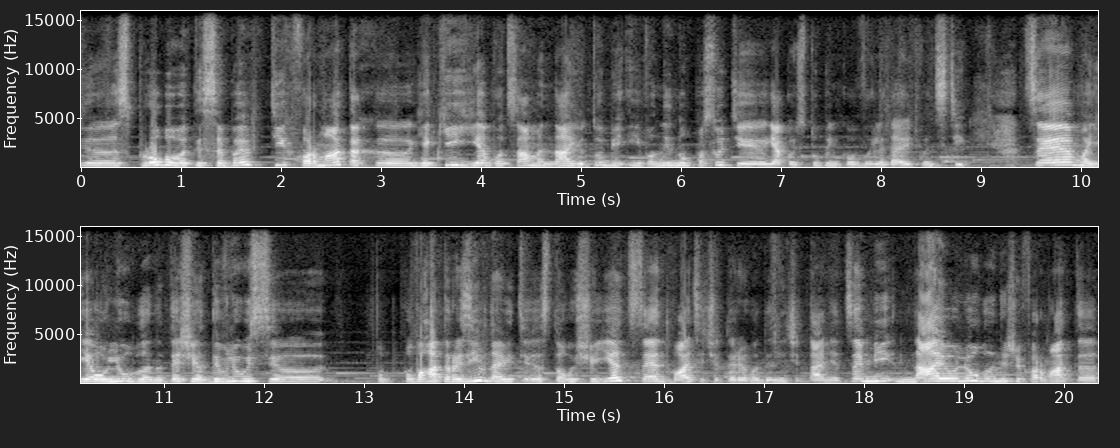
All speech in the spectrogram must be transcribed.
е, спробувати себе в тих форматах, е, які є от саме на Ютубі, і вони, ну, по суті, якось тупенько виглядають в інсті. Це моє улюблене, те, що я дивлюсь е, по, багато разів, навіть е, з того, що є, це 24 години читання. Це мій найулюбленіший формат е,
